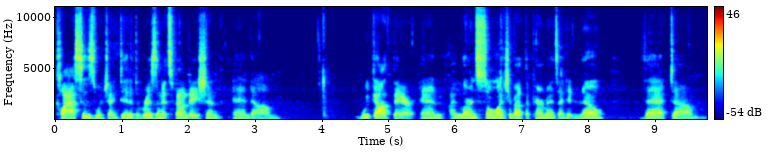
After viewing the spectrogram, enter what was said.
classes, which I did at the Resonance Foundation. And um, we got there, and I learned so much about the pyramids I didn't know that um,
